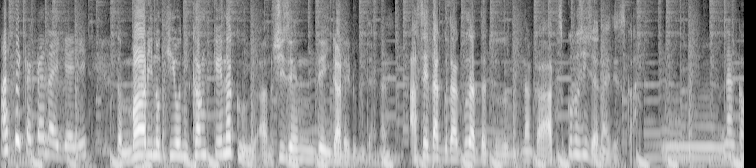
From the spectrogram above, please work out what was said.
汗かかない芸人。ら周りの気温に関係なくあの自然でいられるみたいなね。汗だくだくだったらちょっとなんか暑苦しいじゃないですか。うーんなんか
